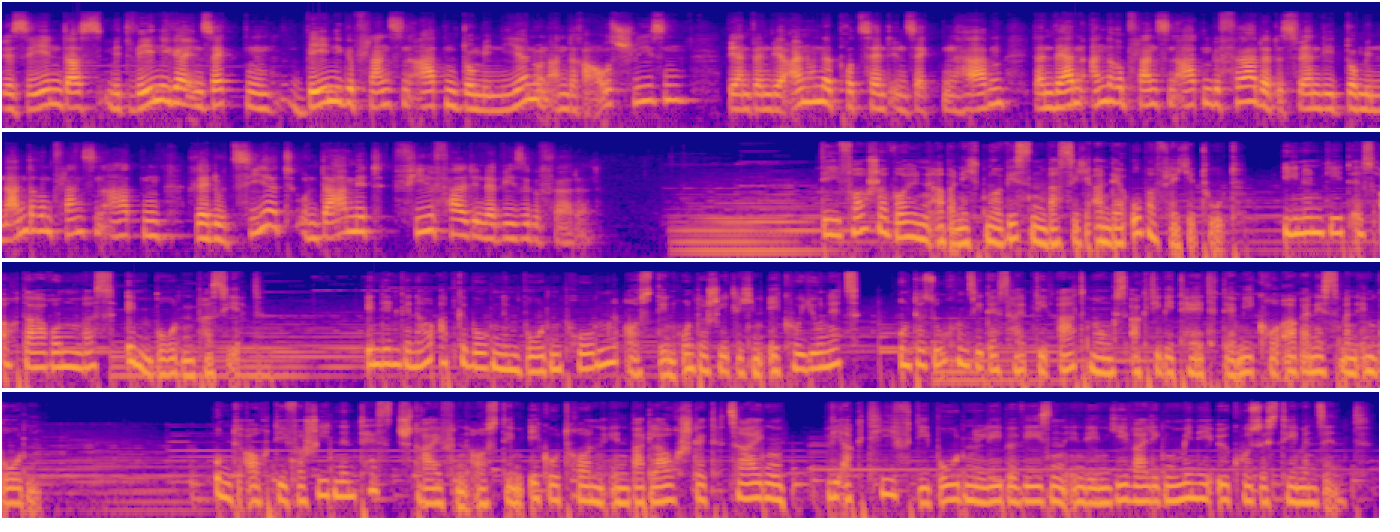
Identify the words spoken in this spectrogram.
Wir sehen, dass mit weniger Insekten wenige Pflanzenarten dominieren und andere ausschließen. Während wenn wir 100% Insekten haben, dann werden andere Pflanzenarten gefördert. Es werden die dominanteren Pflanzenarten reduziert und damit Vielfalt in der Wiese gefördert. Die Forscher wollen aber nicht nur wissen, was sich an der Oberfläche tut. Ihnen geht es auch darum, was im Boden passiert. In den genau abgewogenen Bodenproben aus den unterschiedlichen Eco-Units untersuchen sie deshalb die Atmungsaktivität der Mikroorganismen im Boden. Und auch die verschiedenen Teststreifen aus dem Ecotron in Bad Lauchstädt zeigen, wie aktiv die Bodenlebewesen in den jeweiligen Mini-Ökosystemen sind.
